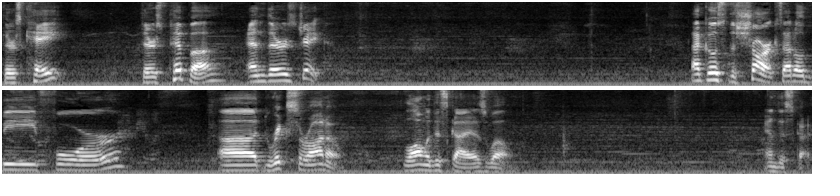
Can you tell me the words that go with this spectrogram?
There's Kate, there's Pippa, and there's Jake. That goes to the Sharks. That'll be for uh, Rick Serrano, along with this guy as well. And this guy.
